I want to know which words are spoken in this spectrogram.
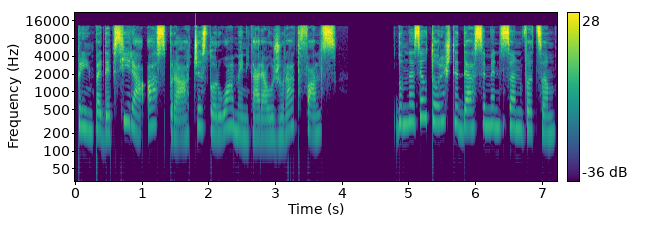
Prin pedepsirea aspră a acestor oameni care au jurat fals, Dumnezeu dorește de asemenea să învățăm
